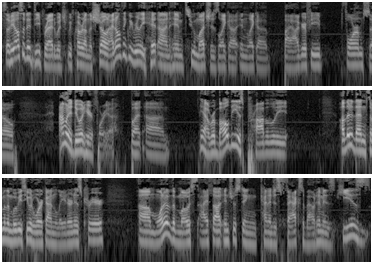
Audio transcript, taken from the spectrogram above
So he also did Deep Red, which we've covered on the show, and I don't think we really hit on him too much as like a in like a biography form. So I'm going to do it here for you. But um, yeah, Rambaldi is probably, other than some of the movies he would work on later in his career, um, one of the most I thought interesting kind of just facts about him is he is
